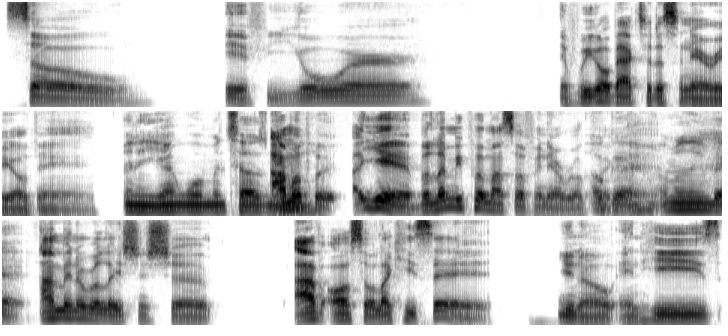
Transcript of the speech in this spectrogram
So, if you're, if we go back to the scenario, then And a young woman tells me, I'm gonna put uh, yeah, but let me put myself in there real quick. okay, then. I'm gonna lean back. I'm in a relationship. I've also, like he said, you know, and he's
